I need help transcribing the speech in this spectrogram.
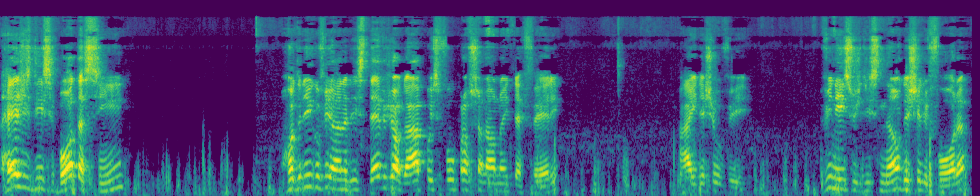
Regis disse: bota sim. Rodrigo Viana disse: deve jogar, pois se for profissional não interfere. Aí deixa eu ver. Vinícius disse: não, deixa ele fora.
